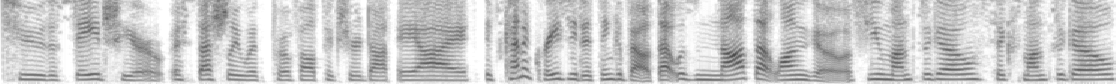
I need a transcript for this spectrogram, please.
to the stage here, especially with profilepicture.ai. It's kind of crazy to think about. That was not that long ago, a few months ago, six months ago.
